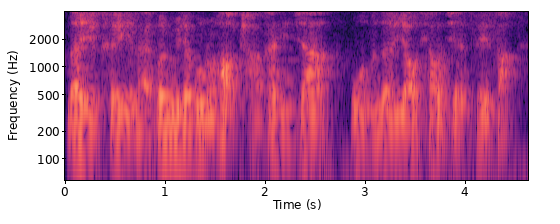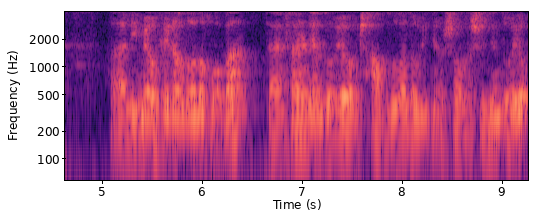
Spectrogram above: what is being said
那也可以来关注一下公众号，查看一下我们的窈窕减肥法。呃，里面有非常多的伙伴，在三十天左右，差不多都已经瘦了十斤左右。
